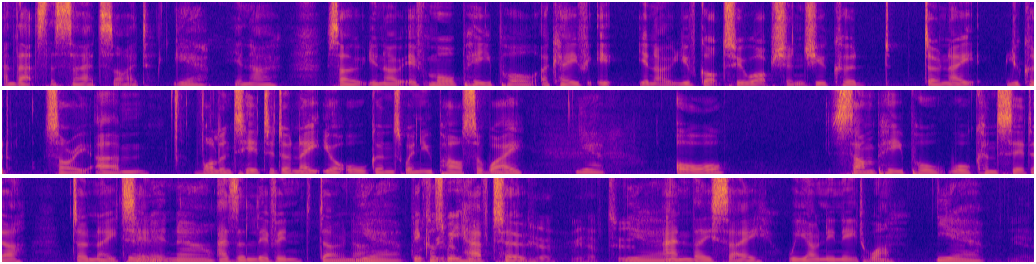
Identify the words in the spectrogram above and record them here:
and that's the sad side Yeah. you know so you know if more people okay if it, you know you've got two options you could donate you could sorry um, volunteer to donate your organs when you pass away Yeah. or some people will consider Doing it donating now. as a living donor Yeah. because we have two Yeah, we have two. Yeah. and they say we only need one yeah. Yeah,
